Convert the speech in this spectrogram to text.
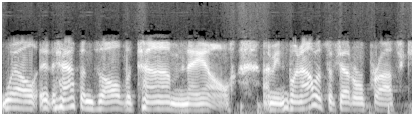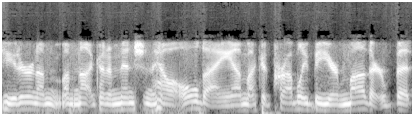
Well, it happens all the time now. I mean, when I was a federal prosecutor, and I'm, I'm not going to mention how old I am, I could probably be your mother, but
